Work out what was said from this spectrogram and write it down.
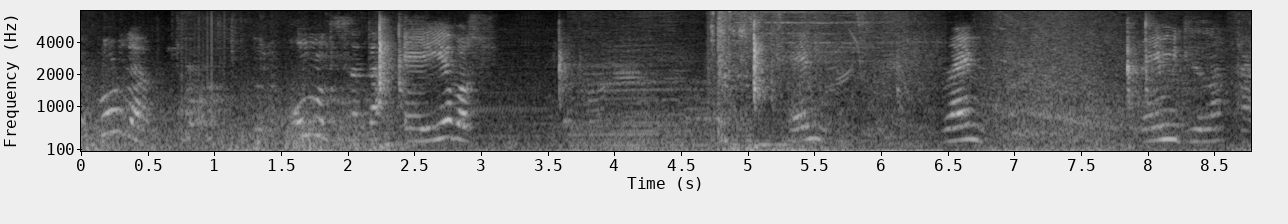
E, bu arada böyle olmadıysa da E'ye bas. E mi? R mi? R miydi lan? Ha.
